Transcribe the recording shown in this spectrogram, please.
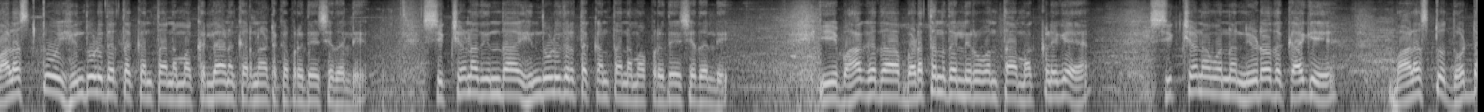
ಭಾಳಷ್ಟು ಹಿಂದುಳಿದಿರ್ತಕ್ಕಂಥ ನಮ್ಮ ಕಲ್ಯಾಣ ಕರ್ನಾಟಕ ಪ್ರದೇಶದಲ್ಲಿ, ಶಿಕ್ಷಣದಿಂದ ಹಿಂದುಳಿದಿರ್ತಕ್ಕಂಥ ನಮ್ಮ ಪ್ರದೇಶದಲ್ಲಿ, ಈ ಭಾಗದ ಬಡತನದಲ್ಲಿರುವಂಥ ಮಕ್ಕಳಿಗೆ ಶಿಕ್ಷಣವನ್ನು ನೀಡೋದಕ್ಕಾಗಿ ಭಾಳಷ್ಟು ದೊಡ್ಡ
